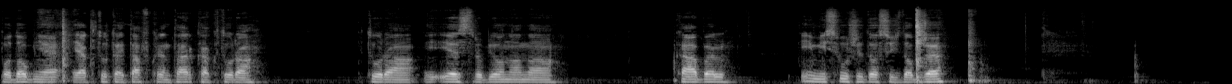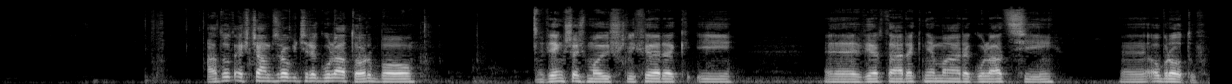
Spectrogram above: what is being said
Podobnie jak tutaj ta wkrętarka, która, która jest zrobiona na kabel i mi służy dosyć dobrze. A tutaj chciałem zrobić regulator, bo większość moich szlifierek i e, wiertarek nie ma regulacji e, obrotów.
